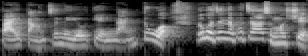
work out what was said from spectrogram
百档，真的有点难度哦。如果真的不知道怎么选，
